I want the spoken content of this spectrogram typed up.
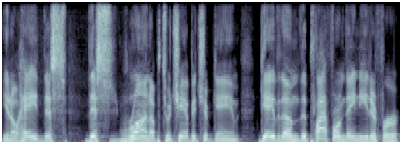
you know hey this this run up to a championship game gave them the platform they needed for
